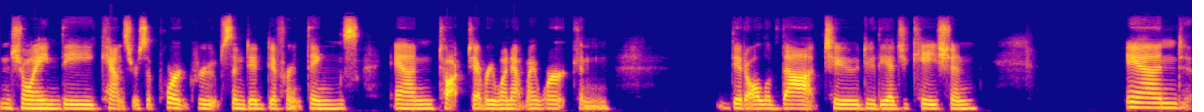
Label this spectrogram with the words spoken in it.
and joined the cancer support groups and did different things and talked to everyone at my work and did all of that to do the education. And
